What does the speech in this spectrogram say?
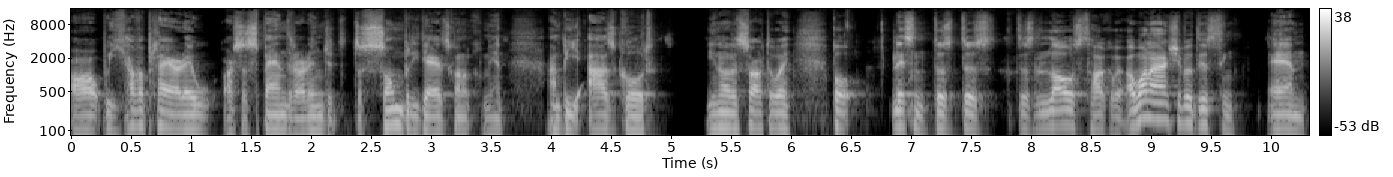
or we have a player out or suspended or injured, there's somebody there that's going to come in and be as good. You know, the sort of way. But listen, there's there's there's loads to talk about. I want to ask you about this thing. Um,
